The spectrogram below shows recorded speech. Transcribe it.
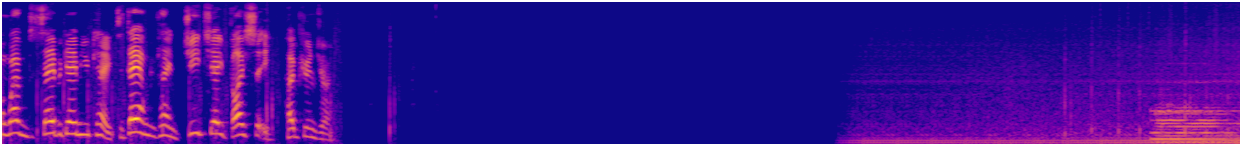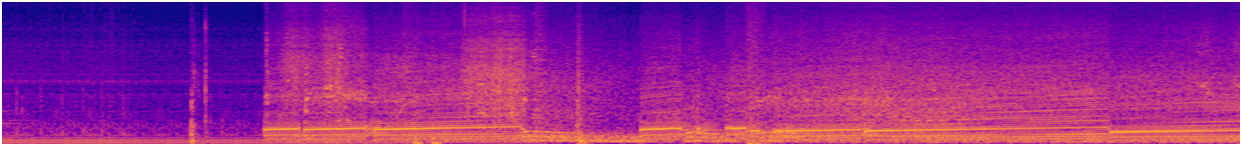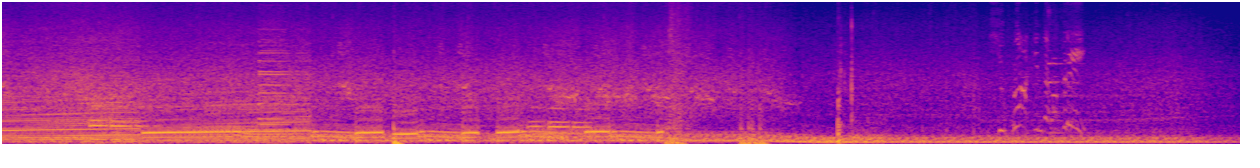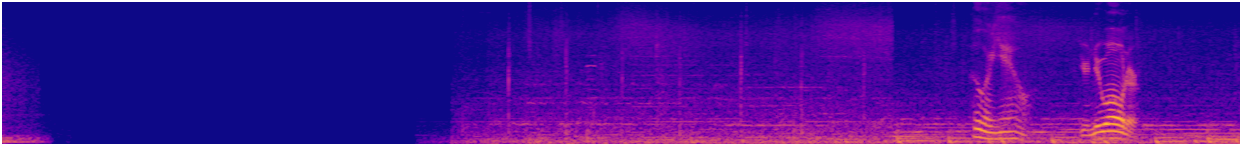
And welcome to Saber Game UK. Today I'm going to be playing GTA Vice City. Hope you enjoy. You you? Your new owner.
